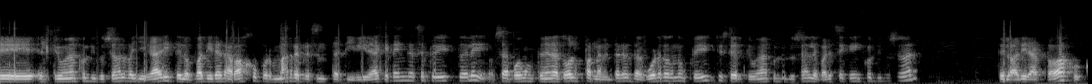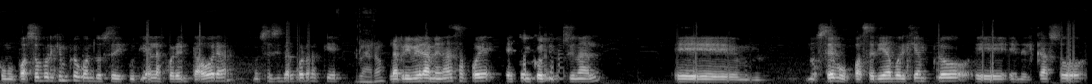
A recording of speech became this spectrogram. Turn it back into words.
eh, el Tribunal Constitucional va a llegar y te los va a tirar abajo por más representatividad que tenga ese proyecto de ley. O sea, podemos tener a todos los parlamentarios de acuerdo con un proyecto y si el Tribunal Constitucional le parece que es inconstitucional, te lo va a tirar para abajo. Como pasó, por ejemplo, cuando se discutían las 40 horas, no sé si te acuerdas que la primera amenaza fue esto inconstitucional. Eh, no sé, pues pasaría, por ejemplo, eh, en el caso,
